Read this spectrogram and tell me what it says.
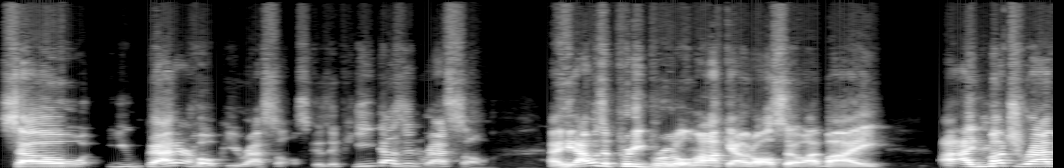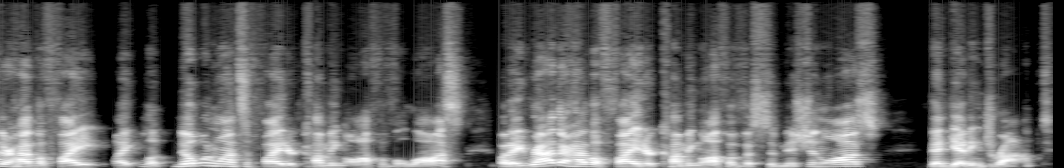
So you better hope he wrestles because if he doesn't wrestle, I that was a pretty brutal knockout. Also, uh, by I'd much rather have a fight like look, no one wants a fighter coming off of a loss but I'd rather have a fighter coming off of a submission loss than getting dropped.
